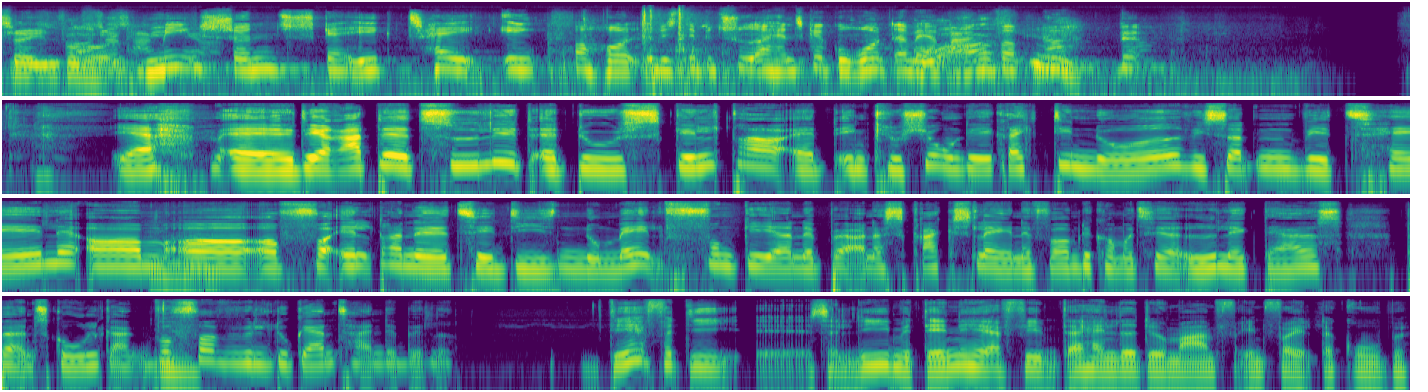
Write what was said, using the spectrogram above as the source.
tage ind for holdet. Min søn skal ikke tage en for holdet, hvis det betyder, at han skal gå rundt og være bange for dem. Nå, Ja, øh, det er ret øh, tydeligt, at du skildrer, at inklusion det er ikke rigtig noget, vi sådan vil tale om, mm. og, og forældrene til de normalt fungerende børn er skrækslagende for, om det kommer til at ødelægge deres børns skolegang. Hvorfor ja. vil du gerne tegne det billede? Det er fordi, øh, så lige med denne her film, der handlede det jo meget om en forældregruppe.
